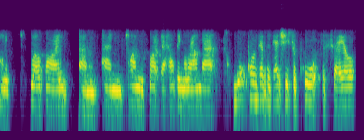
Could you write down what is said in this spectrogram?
kind of dwell time um, and time and site they're having around that, what content potentially supports a sale.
